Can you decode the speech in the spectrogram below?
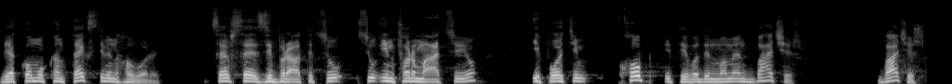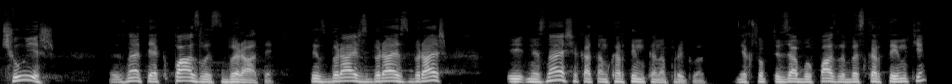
в якому контексті він говорить. Це все зібрати цю всю інформацію, і потім хоп, і ти в один момент бачиш. Бачиш, чуєш. Знаєте, як пазли збирати. Ти збираєш, збираєш, збираєш, і не знаєш, яка там картинка, наприклад. Якщо б ти взяв би пазли без картинки,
